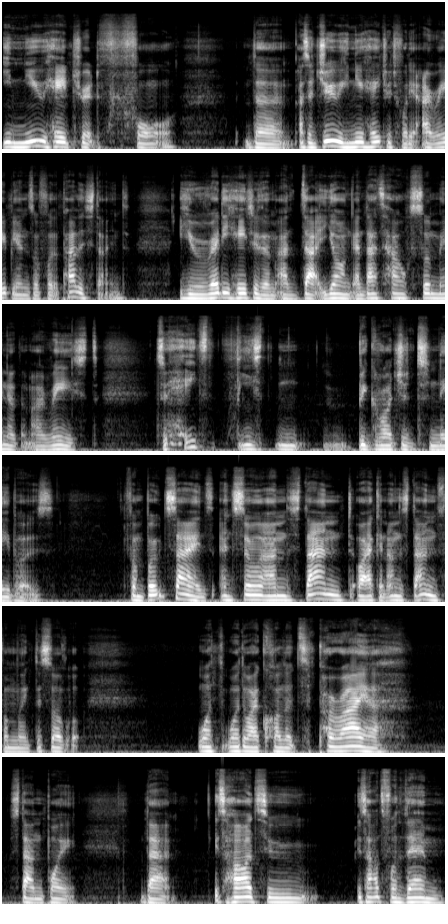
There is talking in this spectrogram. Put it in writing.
he knew hatred for the as a Jew he knew hatred for the Arabians or for the Palestinians. He already hated them at that young, and that's how so many of them are raised to hate these begrudged neighbors from both sides. And so I understand, or I can understand from like the sort of what what do I call it pariah standpoint that it's hard to it's hard for them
